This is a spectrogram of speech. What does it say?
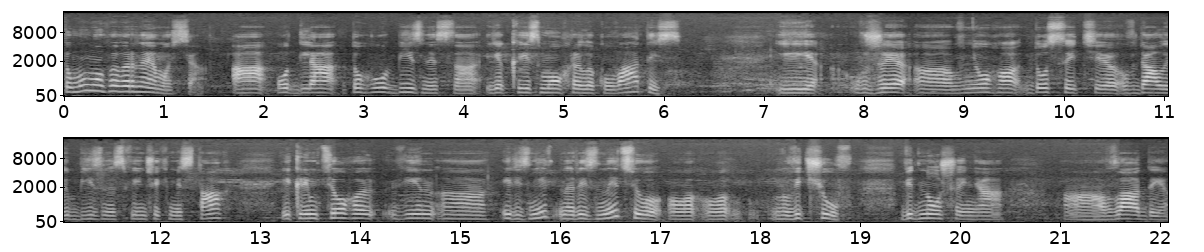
Тому ми повернемося. А от для того бізнесу, який змог релокуватись, і вже е, в нього досить вдалий бізнес в інших містах. І крім цього, він е, і різні, різницю е, ну, відчув відношення влади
